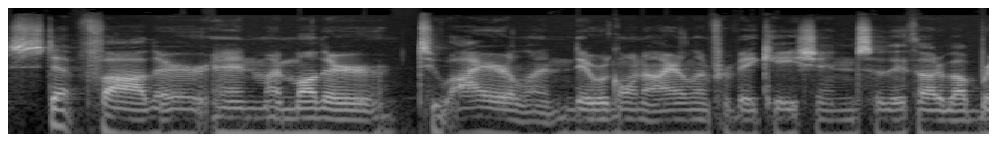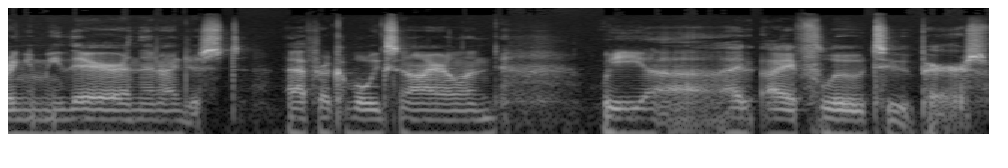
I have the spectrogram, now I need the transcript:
stepfather and my mother to Ireland. They were going to Ireland for vacation, so they thought about bringing me there. And then I just, after a couple weeks in Ireland, we uh, I, I flew to Paris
